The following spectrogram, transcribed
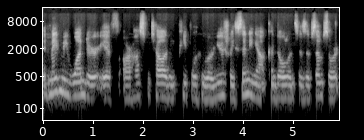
it made me wonder if our hospitality people who are usually sending out condolences of some sort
